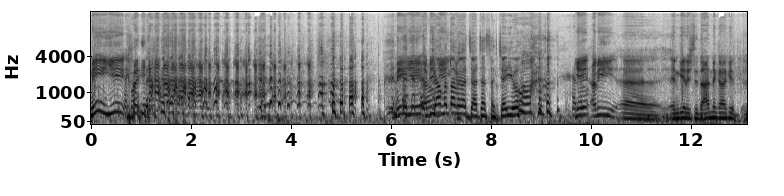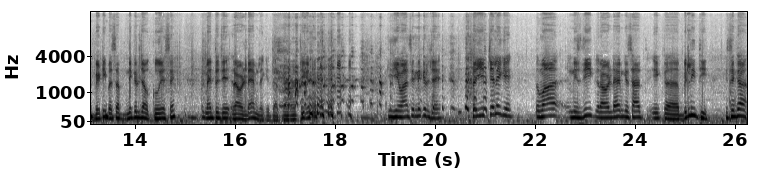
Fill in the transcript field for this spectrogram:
نہیں یہ نہیں یہ ابھی کیا پتا میرا چاچا سچائی ہو۔ یہ ابھی ان کے رشتے دار نے کہا کہ بیٹی بس اب نکل جاؤ کنویں سے۔ میں تجھے راول ڈیم لے کے جاتا ہوں ٹھیک ہے؟ کہ یہ وہاں سے نکل جائے۔ تو یہ چلے گئے۔ تو وہاں نزدیک راول ڈیم کے ساتھ ایک بلی تھی۔ اس نے کہا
